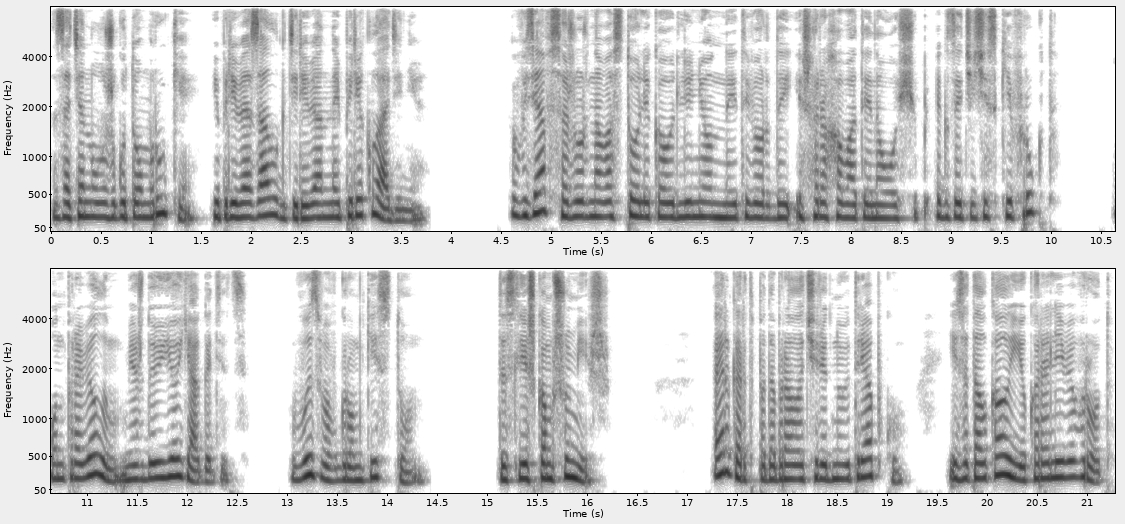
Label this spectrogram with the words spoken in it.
затянул жгутом руки и привязал к деревянной перекладине. Взяв с ажурного столика удлиненный, твердый и шероховатый на ощупь экзотический фрукт, он провел им между ее ягодиц, вызвав громкий стон. Ты слишком шумишь. Эргард подобрал очередную тряпку и затолкал ее королеве в рот.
